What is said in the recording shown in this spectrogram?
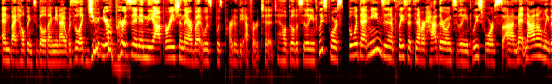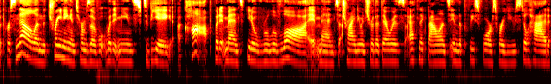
And by helping to build, I mean I was like junior person in the operation there, but was was part of the effort to to help build a civilian police force. But what that means in a place that's never had their own civilian police force uh, meant not only the personnel and the training in terms of what it means to be a, a cop, but it meant you know rule of law. It meant trying to ensure that there was ethnic balance in the police force, where you still had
